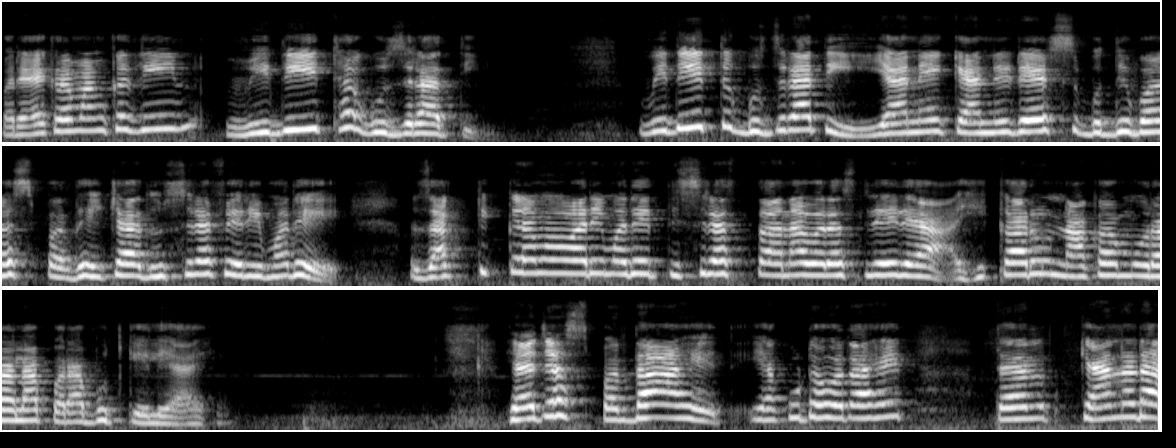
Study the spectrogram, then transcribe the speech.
पर्याय क्रमांक तीन विदित गुजराती. विदित गुजराती याने कॅन्डिडेट्स बुद्धिबळ स्पर्धेच्या दुसऱ्या फेरीमध्ये जागतिक क्रमवारीमध्ये तिसऱ्या स्थानावर असलेल्या हिकारू नाकामुराला पराभूत केले आहे. ह्या ज्या स्पर्धा आहेत या कुठं होत आहेत? तर कॅनडा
